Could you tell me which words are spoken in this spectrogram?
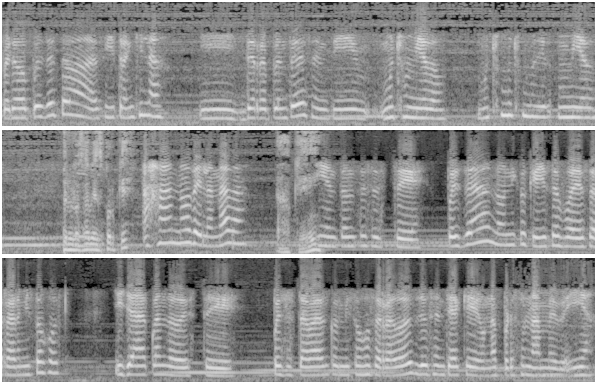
pero pues ya estaba así tranquila y de repente sentí mucho miedo, mucho, mucho miedo- miedo. Pero no sabes por qué. Ajá, no, de la nada. Ah, ok. Y entonces, este, pues ya lo único que hice fue cerrar mis ojos. Y ya cuando, este, pues estaban con mis ojos cerrados, yo sentía que una persona me veía.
